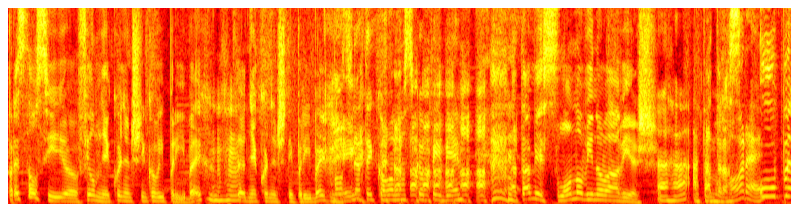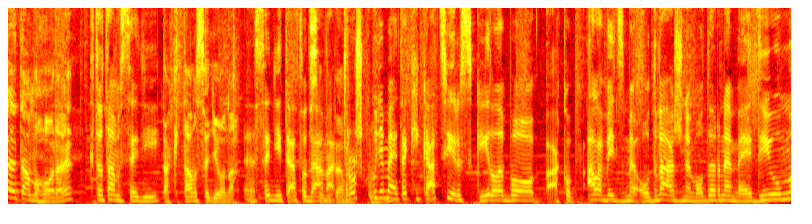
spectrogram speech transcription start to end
predstav si e, film Nekonečníkový príbeh, mm-hmm. nekonečný príbeh. Bol si na tej kolonoskopii, viem. A tam je slonovinová, vieš. Aha, a tam teraz hore? úplne tam hore, Kto tam sedí? tak tam sedí ona. sedí táto dáma. Sedí tam. Trošku budeme aj taký kacírsky, lebo ako, ale veď sme odvážne, moderné médium,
